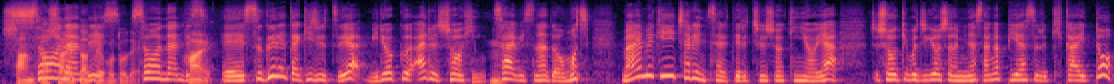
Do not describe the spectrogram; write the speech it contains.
参加されたということで。そうなんです。はいえー優れた技術や魅力ある商品、サービスなどを持ち、前向きにチャレンジされている中小企業や小規模事業者の皆さんが PR する機会と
